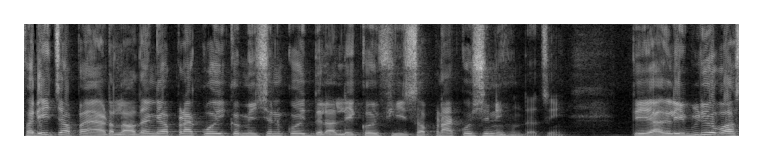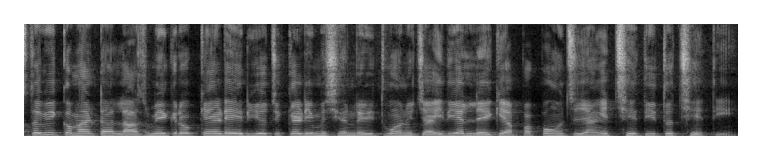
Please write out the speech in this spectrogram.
ਫਰੀ ਚ ਆਪਾਂ ਐਡ ਲਾ ਦਾਂਗੇ, ਆਪਣਾ ਕੋਈ ਕਮਿਸ਼ਨ ਕੋਈ ਦਲਾਲੀ, ਕੋਈ ਫੀਸ ਆਪਣਾ ਕੁਝ ਨਹੀਂ ਹੁੰਦਾ ਜੀ। ਤੇ ਅਗਲੀ ਵੀਡੀਓ ਵਾਸਤੇ ਵੀ ਕਮੈਂਟ ਲਾਜ਼ਮੀ ਕਰੋ, ਕਿਹੜੇ ਏਰੀਆ 'ਚ ਕਿਹੜੀ ਮਸ਼ੀਨਰੀ ਤੁਹਾਨੂੰ ਚਾਹੀਦੀ ਹੈ, ਲੈ ਕੇ ਆਪਾਂ ਪਹੁੰਚ ਜਾਾਂਗੇ ਛੇਤੀ ਤੋਂ ਛੇਤੀ।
